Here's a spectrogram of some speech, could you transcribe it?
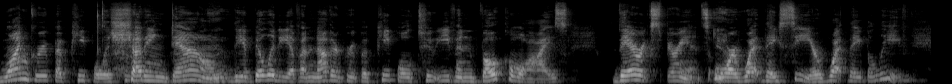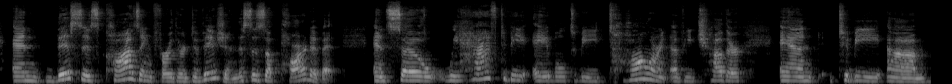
one group of people is shutting down the ability of another group of people to even vocalize their experience Yeah. or what they see or what they believe. And this is causing further division. This is a part of it. And so we have to be able to be tolerant of each other and to be um,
